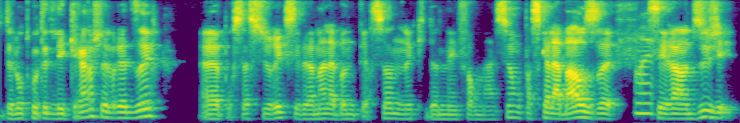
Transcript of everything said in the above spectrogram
de l'autre côté de l'écran, je devrais dire, euh, pour s'assurer que c'est vraiment la bonne personne qui donne l'information. Parce qu'à la base, c'est rendu, j'ai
